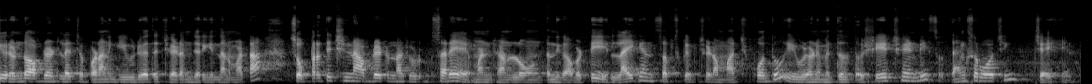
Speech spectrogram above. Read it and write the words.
ఈ రెండు అప్డేట్లు చెప్పడం తెలుసుకోవడానికి ఈ వీడియో అయితే చేయడం జరిగిందనమాట. సో ప్రతి చిన్న అప్డేట్ ఉన్న చూడు సరే మన ఛానల్లో ఉంటుంది కాబట్టి లైక్ అండ్ సబ్స్క్రైబ్ చేయడం మర్చిపోద్దు. ఈ వీడియోని మిత్రులతో షేర్ చేయండి. సో థ్యాంక్స్ ఫర్ వాచింగ్ జై హింద్.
